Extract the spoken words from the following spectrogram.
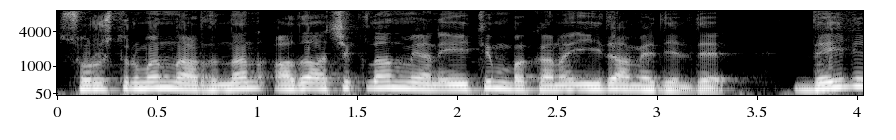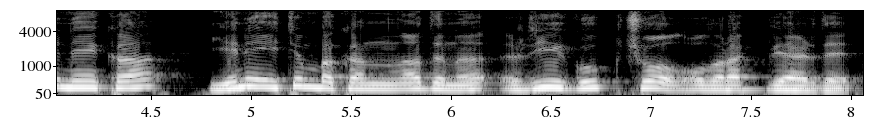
Soruşturmanın ardından adı açıklanmayan Eğitim Bakanı idam edildi. Daily NK yeni Eğitim Bakanı'nın adını Ri Guk Chol olarak verdi.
